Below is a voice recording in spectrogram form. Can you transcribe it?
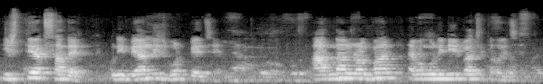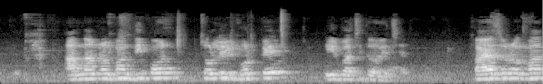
ইশতিয়াক সাদেক, উনি বিয়াল্লিশ ভোট পেয়েছেন। আদনান রহমান এবং উনি নির্বাচিত হয়েছেন। আদনান রহমান দীপন চল্লিশ ভোট পেয়ে নির্বাচিত হয়েছেন। ফায়াজুর রহমান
